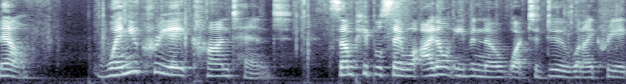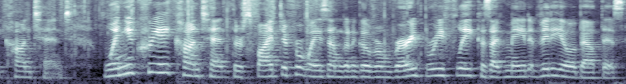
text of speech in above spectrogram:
Now, when you create content, some people say, well, I don't even know what to do when I create content. When you create content, there's five different ways, and I'm going to go over them very briefly because I've made a video about this.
